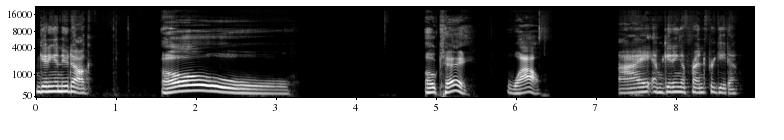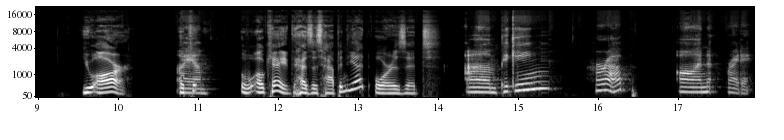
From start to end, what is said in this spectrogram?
I'm getting a new dog. Oh. Okay. Wow. I am getting a friend for Gita. You are. I Okay. am. Okay. Has this happened yet or is it Um, picking her up on Friday.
